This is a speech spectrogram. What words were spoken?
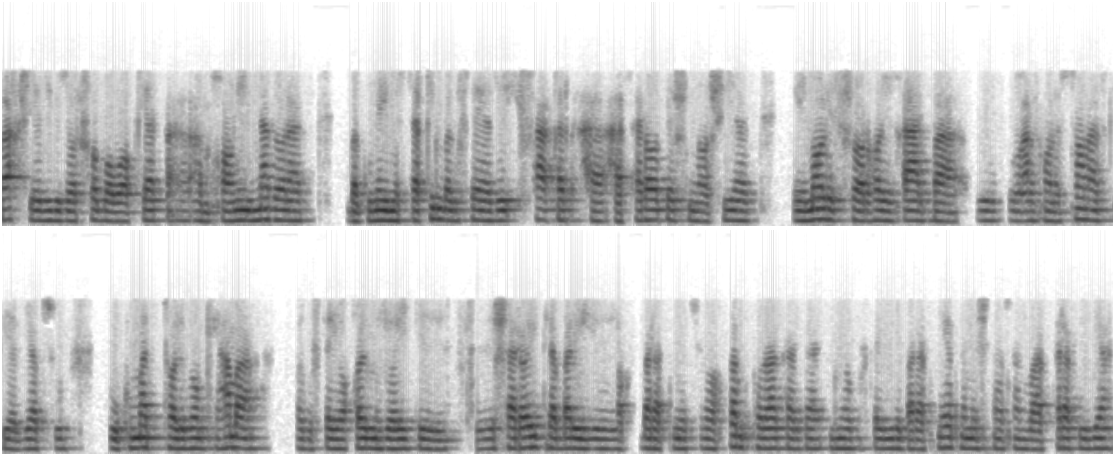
بخشی از این گزارش ها با واقعیت همخوانی ندارد. به گونه مستقیم به گفته از فقر اثراتش ناشی از اعمال فشارهای غرب به افغانستان است که از یک سو حکومت طالبان که همه و گفته آقای مجاهد شرایط را برای برسمیت شناختن پورا کرده اینا گفته این برسمیت نمی‌شناسن و از طرف دیگه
